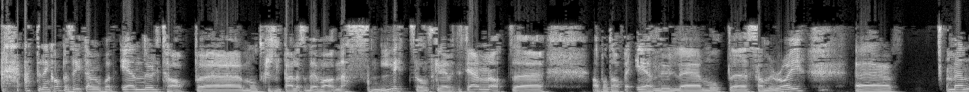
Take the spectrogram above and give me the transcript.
etter den kampen så gikk de jo på et 1-0-tap uh, eh, mot Crystal Palace. og Det var nesten litt sånn skrevet i stjernen at, uh, at man taper 1-0 uh, eh, mot uh, Sammy Roy. men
